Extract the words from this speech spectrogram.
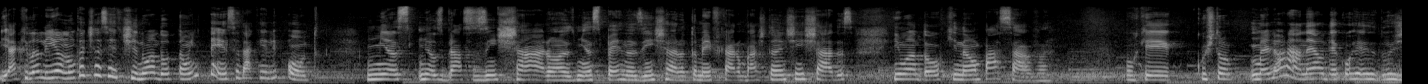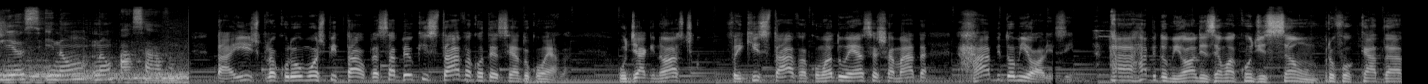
E aquilo ali eu nunca tinha sentido uma dor tão intensa daquele ponto. Minhas, meus braços incharam, as minhas pernas incharam também, ficaram bastante inchadas e uma dor que não passava. Porque custou melhorar né, ao decorrer dos dias e não, não passava. Thaís procurou um hospital para saber o que estava acontecendo com ela. O diagnóstico foi que estava com uma doença chamada rabdomiólise. A rabdomiólise é uma condição provocada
